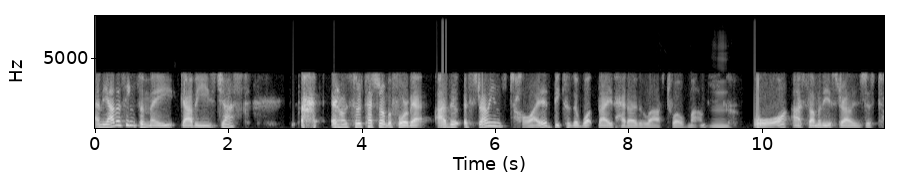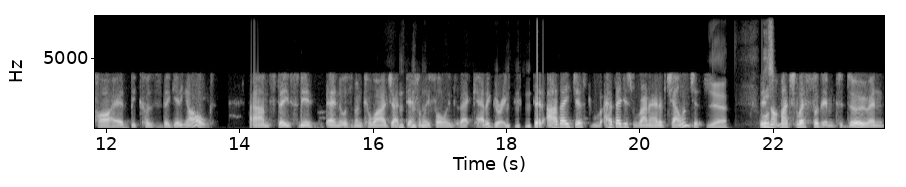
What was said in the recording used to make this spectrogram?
And the other thing for me, Gubby, is just, and I sort of touched on it before about are the Australians tired because of what they've had over the last 12 months? Mm. Or are some of the Australians just tired because they're getting old? Um, Steve Smith and Usman Khawaja definitely fall into that category. That are they just have they just run out of challenges? Yeah. There's Well, not much left for them to do. And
